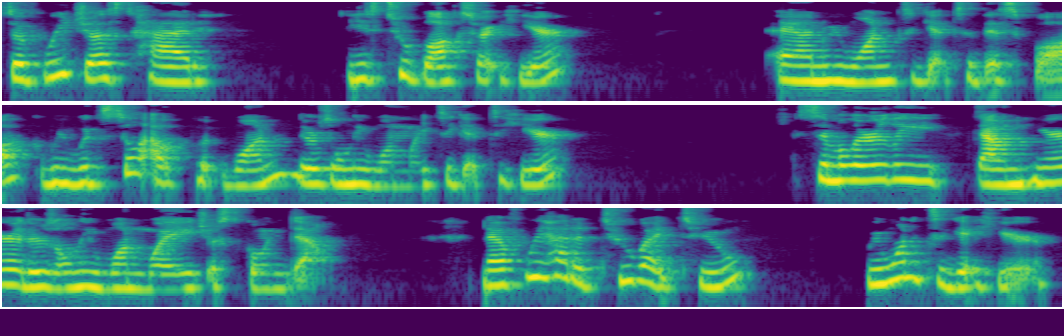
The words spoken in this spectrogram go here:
so if we just had these two blocks right here, and we wanted to get to this block, we would still output 1. There's only one way to get to here. Similarly, down here, there's only one way, just going down. Now, if we had a 2 by 2, we wanted to get here.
